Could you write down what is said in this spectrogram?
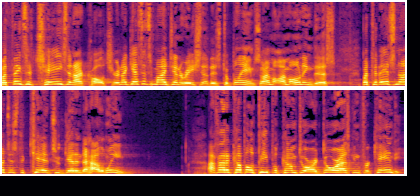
But things have changed in our culture, and I guess it's my generation that is to blame. So I'm, I'm owning this. But today it's not just the kids who get into Halloween. I've had a couple of people come to our door asking for candy.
